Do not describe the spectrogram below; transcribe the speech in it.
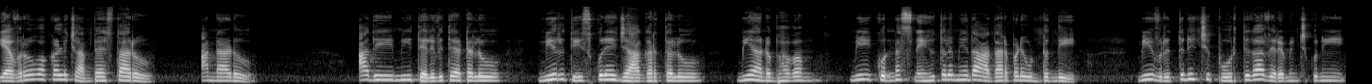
ఎవరో ఒకళ్ళు చంపేస్తారు అన్నాడు. అది మీ తెలివితేటలు మీరు తీసుకునే జాగ్రత్తలు మీ అనుభవం మీకున్న స్నేహితుల మీద ఆధారపడి ఉంటుంది. మీ వృత్తి నుంచి పూర్తిగా విరమించుకుని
